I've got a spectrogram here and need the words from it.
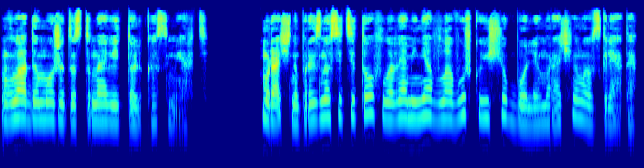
Влада может остановить только смерть. Мрачно произносит Титов, ловя меня в ловушку еще более мрачного взгляда.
